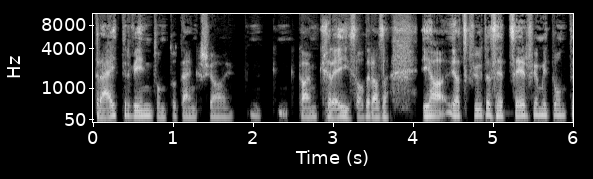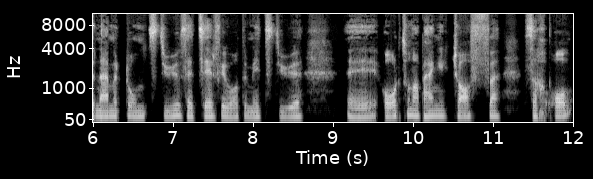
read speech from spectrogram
dreht der Wind und du denkst, ja, gehe im Kreis, oder? Also, ich habe, ich habe das Gefühl, das hat sehr viel mit Unternehmertum zu tun, es hat sehr viel auch damit zu tun, äh, ortsunabhängig zu arbeiten, sich auch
